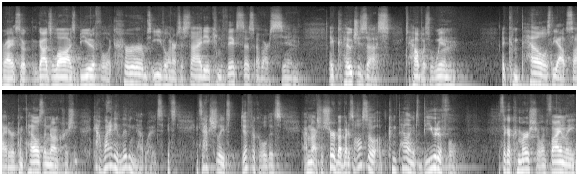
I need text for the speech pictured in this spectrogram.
Right? So God's law is beautiful. It curbs evil in our society. It convicts us of our sin. It coaches us to help us win. It compels the outsider. It compels the non-Christian. God, why are they living that way? It's, it's, it's actually it's difficult. It's, I'm not so sure about, but it's also compelling. It's beautiful. It's like a commercial. And finally,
